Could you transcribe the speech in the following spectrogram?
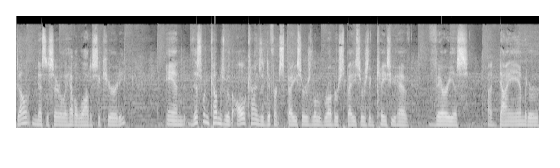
don't necessarily have a lot of security. And this one comes with all kinds of different spacers, little rubber spacers in case you have various uh, diameter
